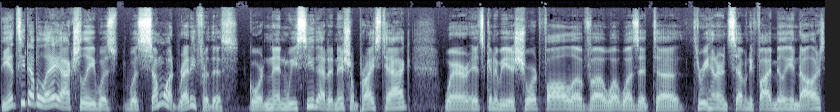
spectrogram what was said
The NCAA actually was was somewhat ready for this, Gordon, and we see that initial price tag where it's going to be a shortfall of uh, what was it, uh, three hundred seventy five million dollars.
